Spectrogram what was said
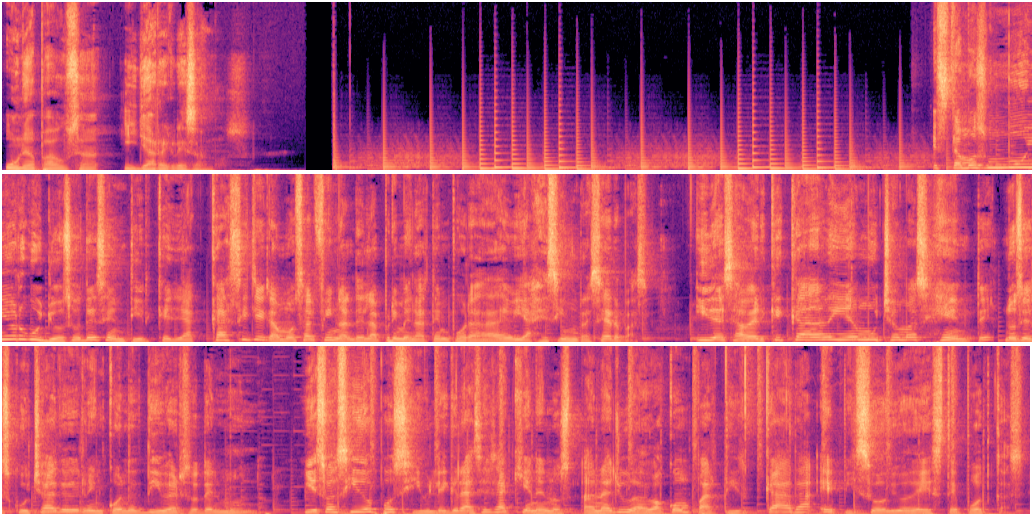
Una pausa y ya regresamos. Estamos muy orgullosos de sentir que ya casi llegamos al final de la primera temporada de Viajes sin Reservas y de saber que cada día mucha más gente nos escucha desde rincones diversos del mundo. Y eso ha sido posible gracias a quienes nos han ayudado a compartir cada episodio de este podcast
